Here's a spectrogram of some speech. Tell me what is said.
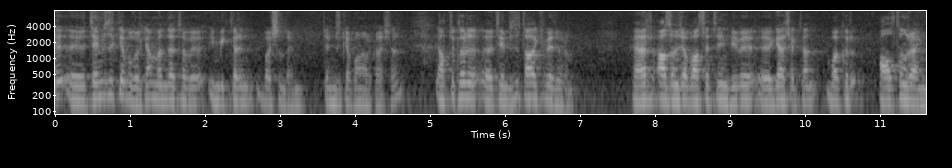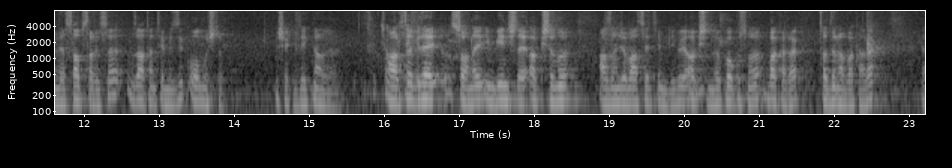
e, temizlik yapılırken ben de tabii imbiklerin başındayım. Temizlik yapan arkadaşların. Yaptıkları e, temizliği takip ediyorum. Eğer az önce bahsettiğim gibi e, gerçekten bakır altın renginde sapsarıysa zaten temizlik olmuştur. Bu şekilde ikna oluyorum. Çok Artı bir de sonra imbiğin işte akışını az önce bahsettiğim gibi akışını, kokusuna bakarak, tadına bakarak e,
